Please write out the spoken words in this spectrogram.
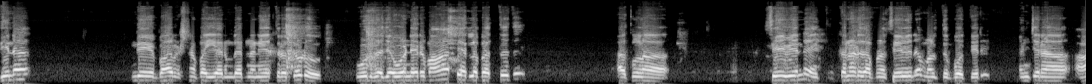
ದಿನ ಬಾಲಕೃಷ್ಣ ಪಯ್ಯರ್ ನೇತ್ರ ತೊಡು ಊಟದ ಜವಣ್ಣರು ಮಾತ್ರ ಎಲ್ಲ ಬರ್ತದೆ ಅಕ್ಲ ಸೇವೆಯನ್ನೇ, ಕನ್ನಡದ ಅಪ್ಪನ ಸೇವೆಯನ್ನ ಮಲ್ತು ಪೋತೀರಿ. ಅಂಚಿನ, ಆ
